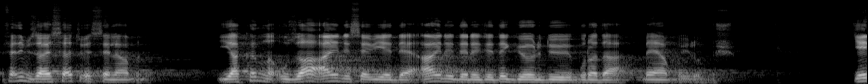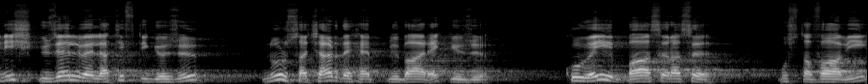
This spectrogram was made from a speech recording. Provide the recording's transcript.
Efendimiz Aleyhisselatü Vesselam'ın yakınla uzağı aynı seviyede, aynı derecede gördüğü burada beyan buyurulmuş. Geniş, güzel ve latifti gözü, nur saçardı hep mübarek yüzü. Kuvve-i basırası Mustafavi,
